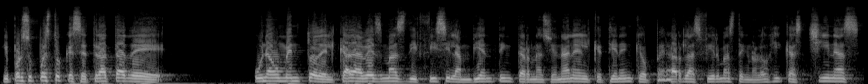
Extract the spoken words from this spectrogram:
Y por supuesto que se trata de un aumento del cada vez más difícil ambiente internacional en el que tienen que operar las firmas tecnológicas chinas,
